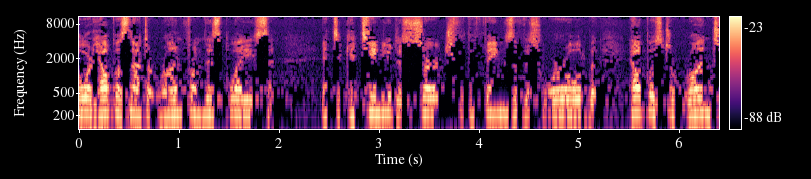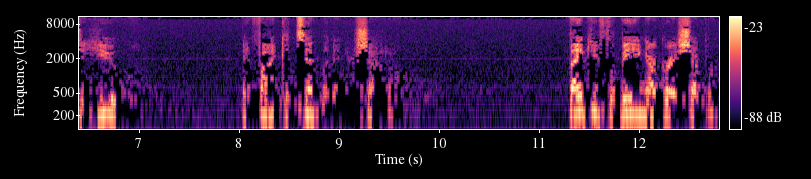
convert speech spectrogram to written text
Lord, help us not to run from this place and, and to continue to search for the things of this world, but help us to run to you and find contentment in your shadow. Thank you for being our great shepherd.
